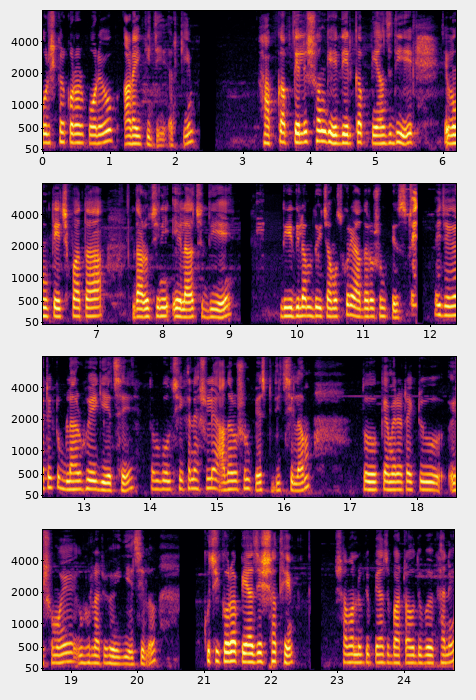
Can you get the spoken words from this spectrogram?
পরিষ্কার করার পরেও আড়াই কেজি আর কি। হাফ কাপ তেলের সঙ্গে দেড় কাপ পেঁয়াজ দিয়ে এবং তেজপাতা, দারুচিনি, এলাচ দিয়ে দিয়ে দিলাম দুই চামচ করে আদা, রসুন পেস্ট। এই জায়গাটা একটু ব্লার হয়ে গিয়েছে, তো আমি বলছি এখানে আসলে আদা, রসুন পেস্ট দিচ্ছিলাম। তো ক্যামেরাটা একটু এই সময়ে ঘোলাটে হয়ে গিয়েছিল। কুচি করা পেঁয়াজের সাথে সামান্য একটু পেঁয়াজ বাটাও দেবো এখানে।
